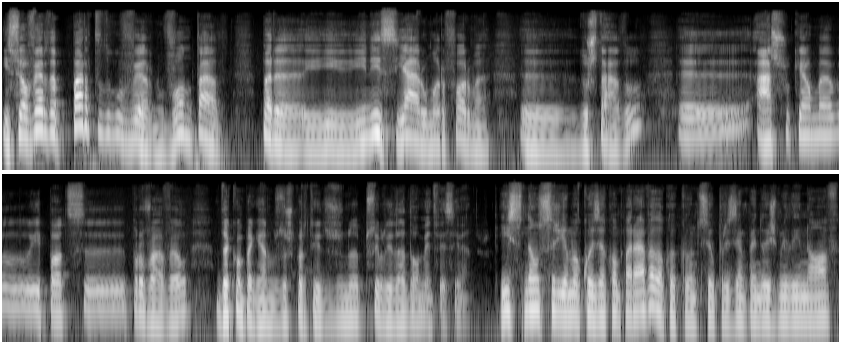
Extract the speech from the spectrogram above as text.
e se houver da parte do governo vontade para iniciar uma reforma uh, do Estado, uh, acho que é uma hipótese provável de acompanharmos os partidos na possibilidade de aumento de vencimentos. Isso não seria uma coisa comparável ao que aconteceu, por exemplo, em 2009, uh,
